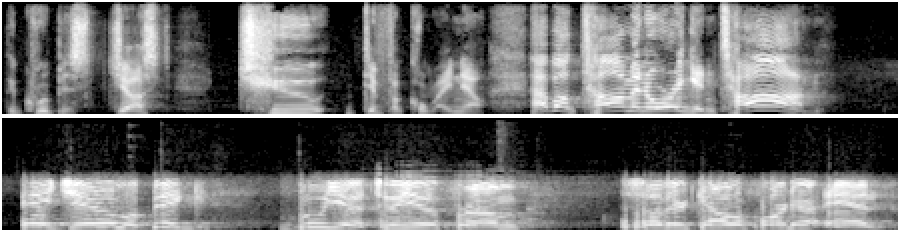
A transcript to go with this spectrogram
The group is just too difficult right now. How about Tom in Oregon? Tom. Hey, Jim, a big booyah to you from Southern California and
